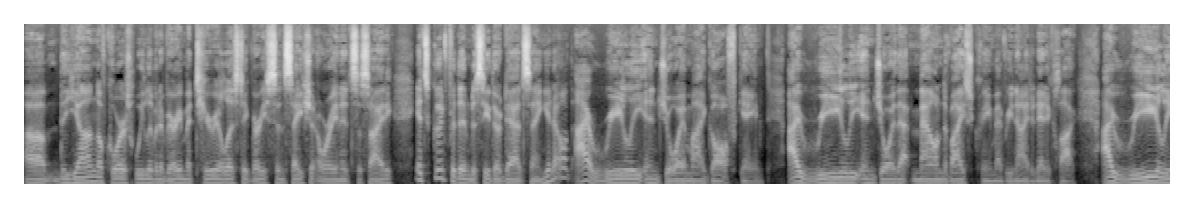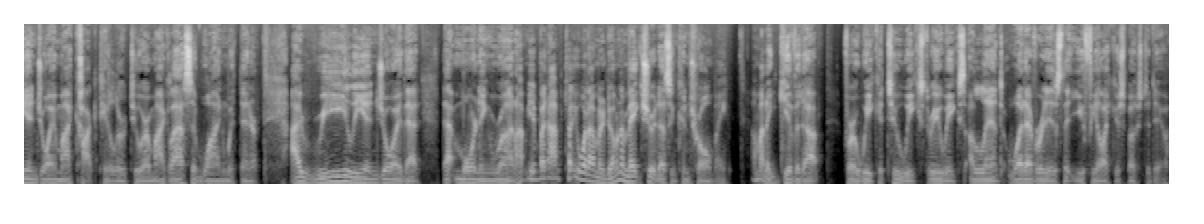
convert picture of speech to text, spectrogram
Um, the young, of course, we live in a very materialistic, very sensation oriented society. It's good for them to see their dad saying, you know, I really enjoy my golf game. I really enjoy that mound of ice cream every night at eight o'clock. I really enjoy my cocktail or two or my glass of wine with dinner. I really enjoy that, that morning run. I mean, but I'll tell you what I'm going to do. I'm going to make sure it doesn't control me. I'm going to give it up for a week, a two weeks, three weeks, a Lent, whatever it is that you feel like you're supposed to do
